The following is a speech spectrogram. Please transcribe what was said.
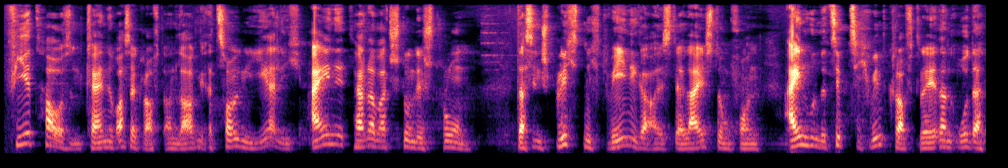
4000 kleine Wasserkraftanlagen erzeugen jährlich eine Terawattstunde Strom. Das entspricht nicht weniger als der Leistung von 170 Windkrafträdern oder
